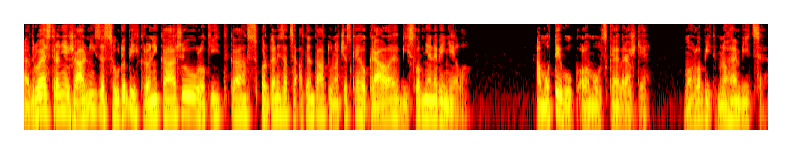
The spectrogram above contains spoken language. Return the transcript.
Na druhé straně žádný ze soudobých kronikářů Lokýtka z organizace atentátu na českého krále výslovně nevinil. A motivu k olomoucké vraždě mohlo být mnohem více.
